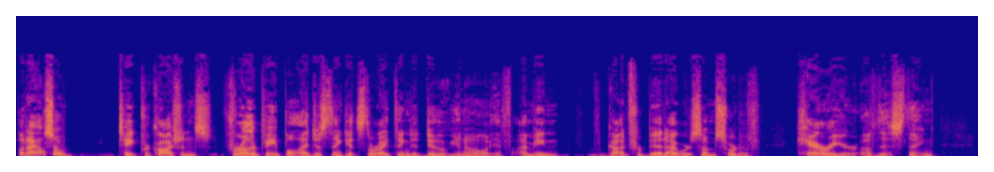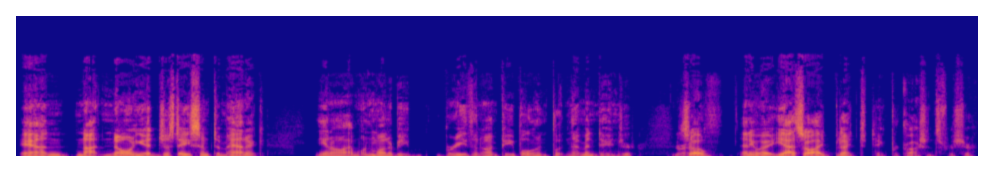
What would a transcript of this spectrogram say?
but I also take precautions for other people. I just think it's the right thing to do. You know, if I mean, God forbid I were some sort of carrier of this thing and not knowing it, just asymptomatic. You know, I wouldn't want to be breathing on people and putting them in danger. Right. So anyway, yeah. So I I take precautions for sure.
